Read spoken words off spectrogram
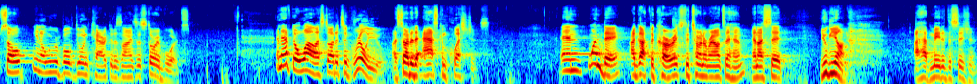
So, you know, we were both doing character designs and storyboards. And after a while, I started to grill you. I started to ask him questions. And one day, I got the courage to turn around to him and I said, Yu Gi-un, I have made a decision.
